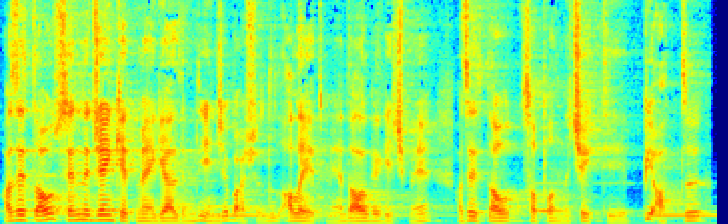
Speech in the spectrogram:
Hazreti Davud seninle cenk etmeye geldim deyince başladı alay etmeye, dalga geçmeye. Hazreti Davud sapanını çekti, bir attı.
